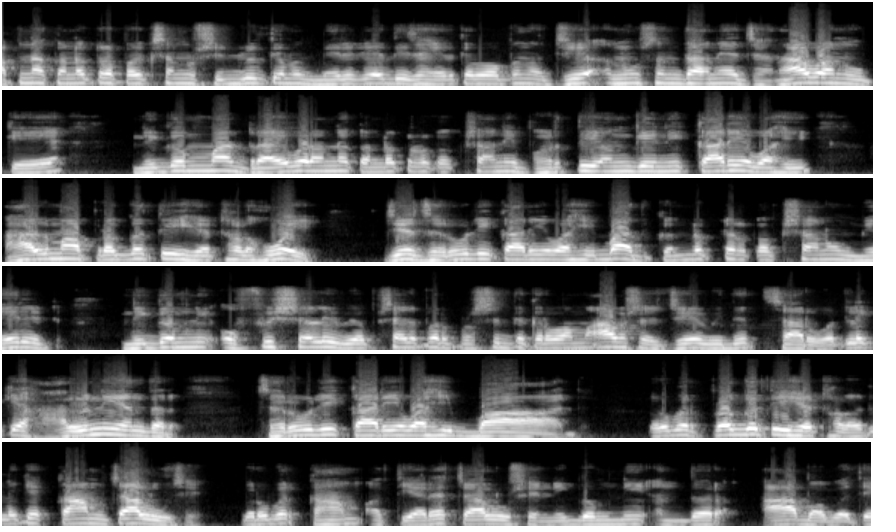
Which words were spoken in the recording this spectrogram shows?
આપના કંડક્ટર પરીક્ષાનું શેડ્યુલ તેમજ મેરિટ યાદી જાહેર કરવા બાબતનો જે અનુસંધાને જણાવવાનું કે, નિગમમાં ડ્રાઈવર અને કંડક્ટર કક્ષાની ભરતી અંગેની કાર્યવાહી હાલમાં પ્રગતિ હેઠળ હોય, જે જરૂરી કાર્યવાહી બાદ કંડક્ટર કક્ષાનું મેરિટ નિગમની ઓફિશિયલી વેબસાઇટ પર પ્રસિદ્ધ કરવામાં આવશે. જે વિદિત સારું. એટલે કે હાલની અંદર જરૂરી કાર્યવાહી બાદ બરોબર? પ્રગતિ હેઠળ, એટલે કે કામ ચાલુ છે. બરોબર? કામ અત્યારે ચાલુ છે. નિગમની અંદર આ બાબતે,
